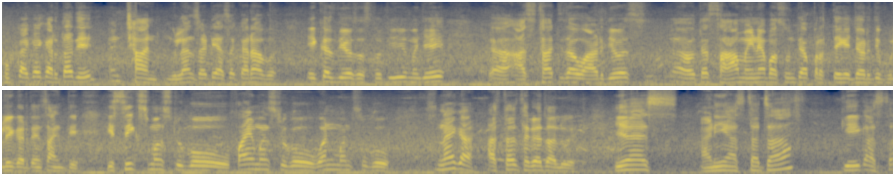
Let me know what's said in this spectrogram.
खूप काय काय करतात हे. आणि छान. मुलांसाठी असं करावं. एकच दिवस असतो ती. म्हणजे आस्था तिचा वाढदिवस त्या सहा महिन्यापासून त्या प्रत्येक याच्यावरती फुले करते आणि सांगते की six months to go five months to go one months to go नाही का? आस्था सगळं चालू आहे. येस आणि आस्थाचा केक असता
